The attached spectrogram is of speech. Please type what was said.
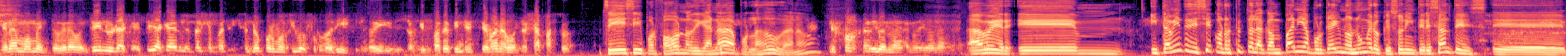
Gran momento, gran momento. Estoy, acá en el Parque Patricio no por motivos futbolísticos y lo que pasó el fin de semana, bueno, ya pasó. Sí, sí, por favor no diga nada por las dudas, ¿no? No, no digo nada, no digo nada. A ver, eh, y también te decía con respecto a la campaña, porque hay unos números que son interesantes, eh,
